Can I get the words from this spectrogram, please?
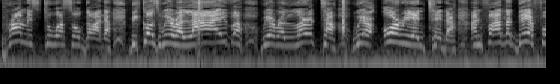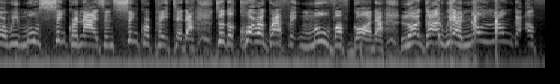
promised to us, oh God, because we're alive, we're alert, we are oriented. and Father, therefore, we move synchronized and syncopated to the choreographic move of God. Lord God, we are no longer afraid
